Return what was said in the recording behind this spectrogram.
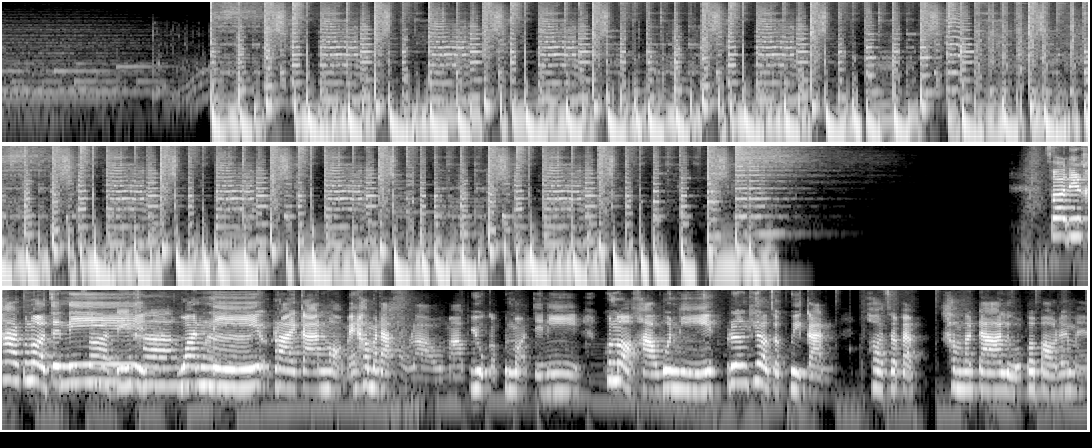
ค่ะคุณหมอเจนนี่ สวัสดีค่ะคุณวันนี้หมอรายการหมอไม่ธรรมดาของเรามาอยู่กับคุณหมอเจนนี่ คุณหมอคะวันนี้เรื่องที่เราจะคุยกัน พอจะแบบธรรมดาหรือว่าเบาๆได้ไหม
